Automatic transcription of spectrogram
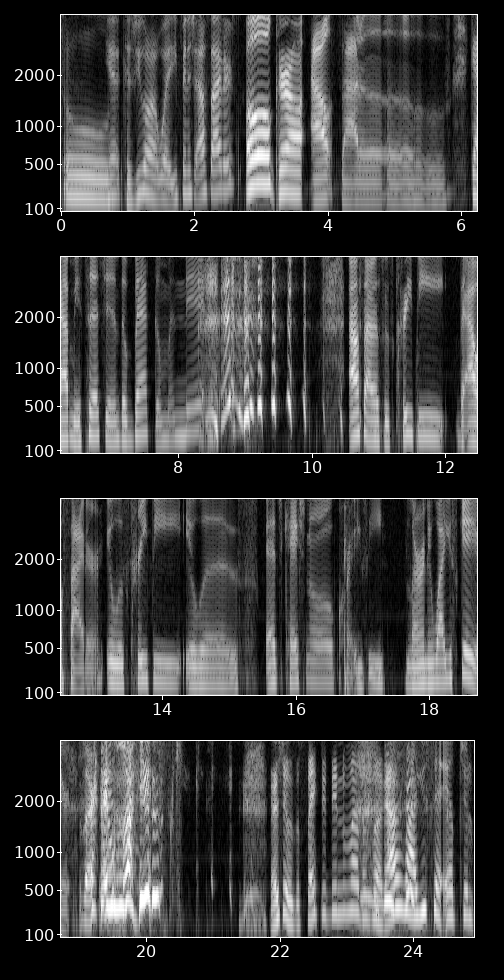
So Yeah, cause you on what? You finished Outsiders? Oh girl, outsiders got me touching the back of my neck. Outsiders was creepy. The Outsider. It was creepy. It was educational, crazy. Learning why you're scared. Learning why you're scared. That shit was affected in the motherfucker. I was like, you said El, Ch-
